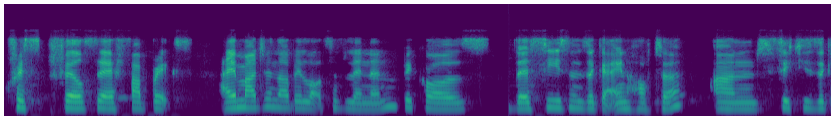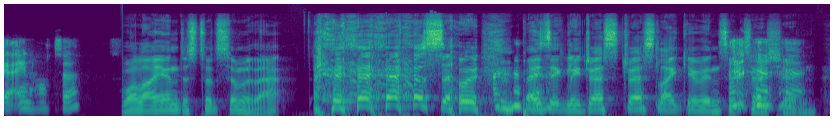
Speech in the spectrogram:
crisp, feel-safe fabrics. I imagine there'll be lots of linen because the seasons are getting hotter and cities are getting hotter. Well, I understood some of that. so basically, dress dress like you're in succession.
